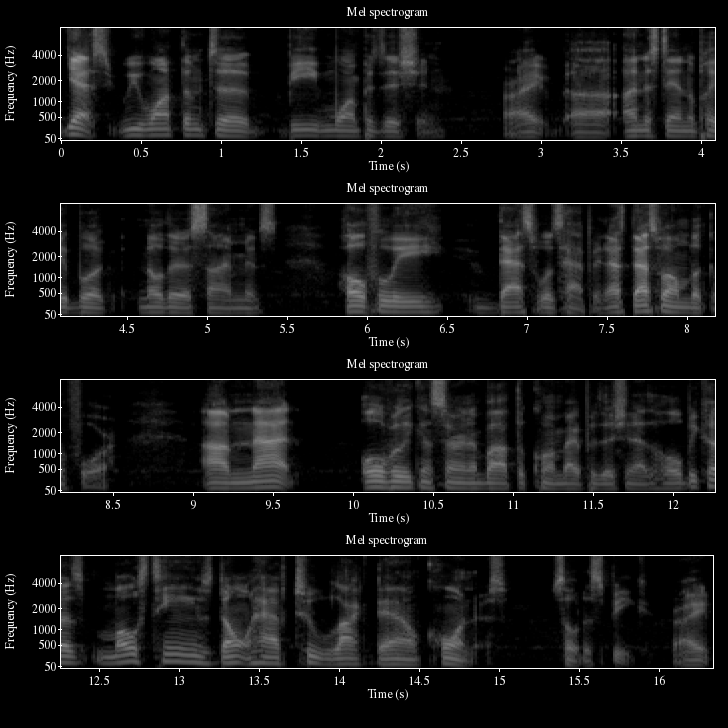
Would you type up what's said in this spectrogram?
yes, we want them to be more in position, right? Uh, understand the playbook, know their assignments. Hopefully, that's what's happening. That's that's what I'm looking for. I'm not overly concerned about the cornerback position as a whole because most teams don't have two lockdown corners, so to speak, right?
